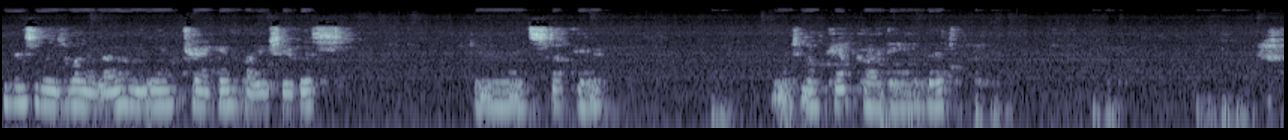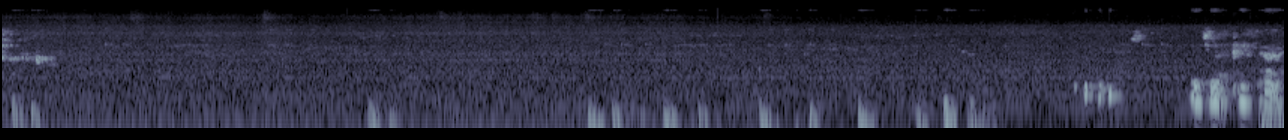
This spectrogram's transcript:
This is one of them, the Amtrak Empire service. And it's stuck there. There's no cab the end of it. No cab car.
